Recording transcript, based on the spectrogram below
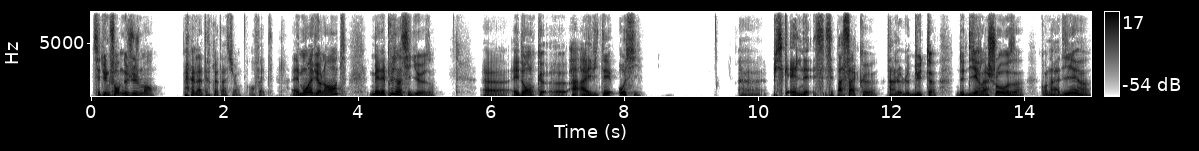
c'est une forme de jugement, l'interprétation, en fait. Elle est moins violente, mais elle est plus insidieuse. Euh, et donc, euh, à, éviter aussi. N'est, c'est pas ça que, enfin, le, but de dire la chose qu'on a à dire,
